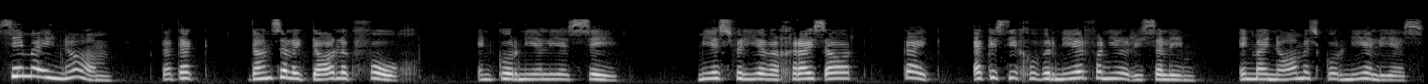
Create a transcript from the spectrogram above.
Sê my u naam, dat ek, dan sal ek dadelijk volg. En Cornelius sê, Mees verhewe grijsaard, kyk, ek is die gouverneur van Jerusalem, en my naam is Cornelius.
